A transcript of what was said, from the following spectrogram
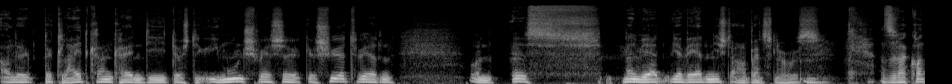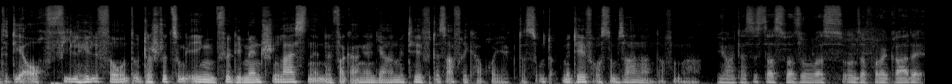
alle Begleitkrankheiten, die durch die Immunschwäche geschürt werden. Und es, wir, wir werden nicht arbeitslos. Also da konntet ihr auch viel Hilfe und Unterstützung eben für die Menschen leisten in den vergangenen Jahren mit Hilfe des Afrika-Projektes und mit Hilfe aus dem Saarland offenbar. Ja, das ist das, was, so, was unser Vater gerade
